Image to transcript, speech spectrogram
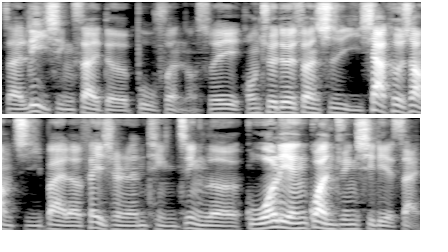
在例行赛的部分哦，所以红雀队算是以下课上击败了费城人，挺进了国联冠军系列赛。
